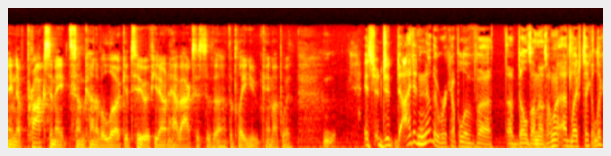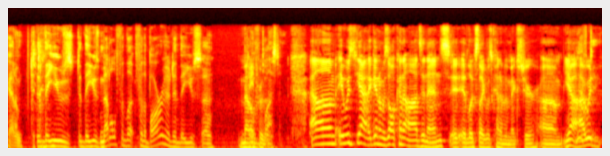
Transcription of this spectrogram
and approximate some kind of a look too if you don't have access to the the plate you came up with. It's, I didn't know there were a couple of, uh, of builds on those. I I'd like to take a look at them. Did they use did they use metal for the for the bars, or did they use uh, metal for the- plastic? Um, it was yeah. Again, it was all kind of odds and ends. It, it looks like it was kind of a mixture. Um, yeah, I would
